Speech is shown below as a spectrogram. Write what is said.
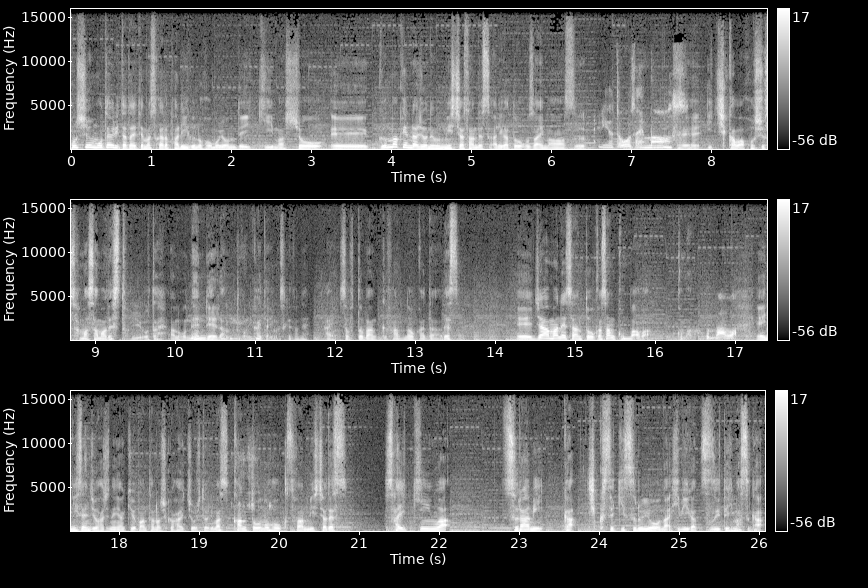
今週もお便りいただいてますからパ・リーグの方も読んでいきましょう、えー群馬県ラジオネームミスチャさんです。ありがとうございます。ありがとうございます。えー市川保守様々ですというおたあの年齢欄のところに書いてありますけどね、はい、ソフトバンクファンの方です、えージャーマネさん、トーカさん、こんばんは。こんばんは、こんばんは。えー2018年野球版楽しく拝聴しております。関東のホークスファンミスチャです。最近はつらみが蓄積するような日々が続いていますが、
